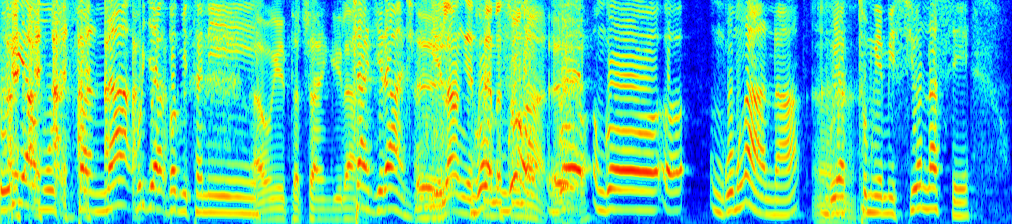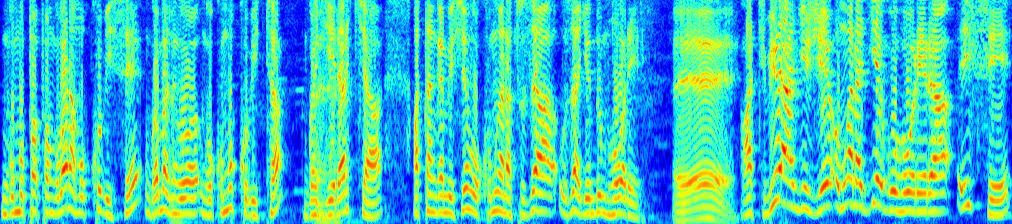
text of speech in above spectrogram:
uriya mufana burya bamwita ni amwita cangira cyangiranje Changirange ngo International. ngo ngo uh, ngo umwana ngo yatumwe misiyo na se ngo umupapa ngo baramukubise ngo bamaze ngo kumukubita ngo agira atya atanga misiyo ngo ku mwana tuza uzagenda umuhorere. Eee ati birangije umwana agiye guhorera ise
